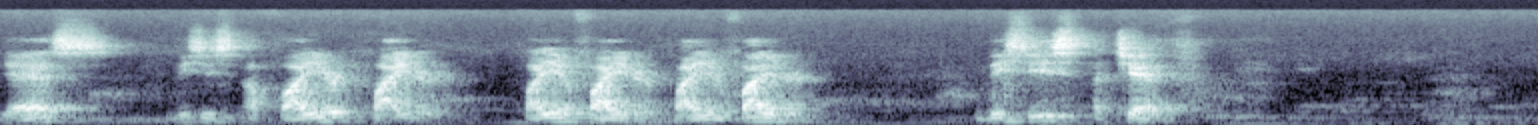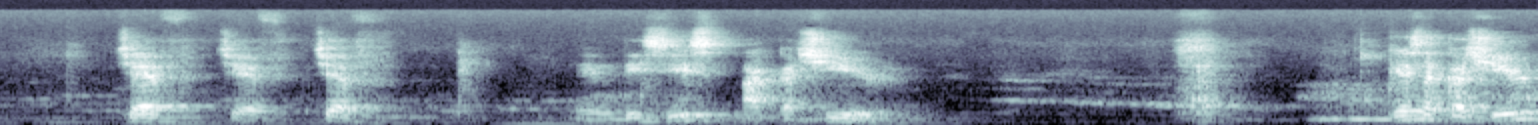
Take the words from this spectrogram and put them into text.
Yes. This is a firefighter. Firefighter. Firefighter. This is a chef. Chef, chef, chef. And this is a cashier. ¿Qué es a cashier?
